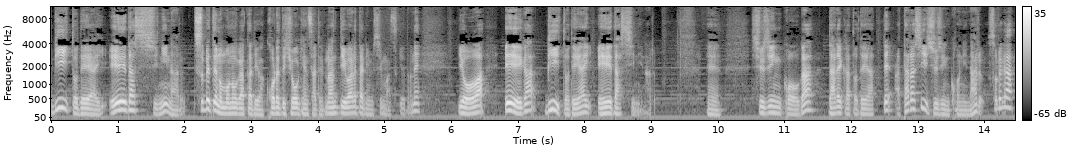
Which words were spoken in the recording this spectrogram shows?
B と出会い A ダッシュになる。すべての物語はこれで表現されるなんて言われたりもしますけどね。要は A が B と出会い A ダッシュになる。えー、主人公が誰かと出会って新しい主人公になる。それが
